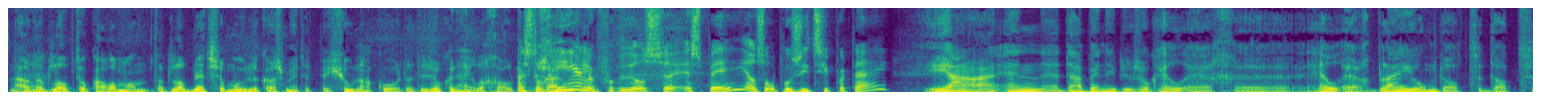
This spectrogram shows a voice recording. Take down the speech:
Nou, dat loopt ook allemaal. Dat loopt net zo moeilijk als met het pensioenakkoord. Dat is ook een hele grote. Maar is toch heerlijk voor u als uh, SP, als oppositiepartij? Ja, en uh, daar ben ik dus ook heel erg, uh, heel erg blij om dat, dat,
